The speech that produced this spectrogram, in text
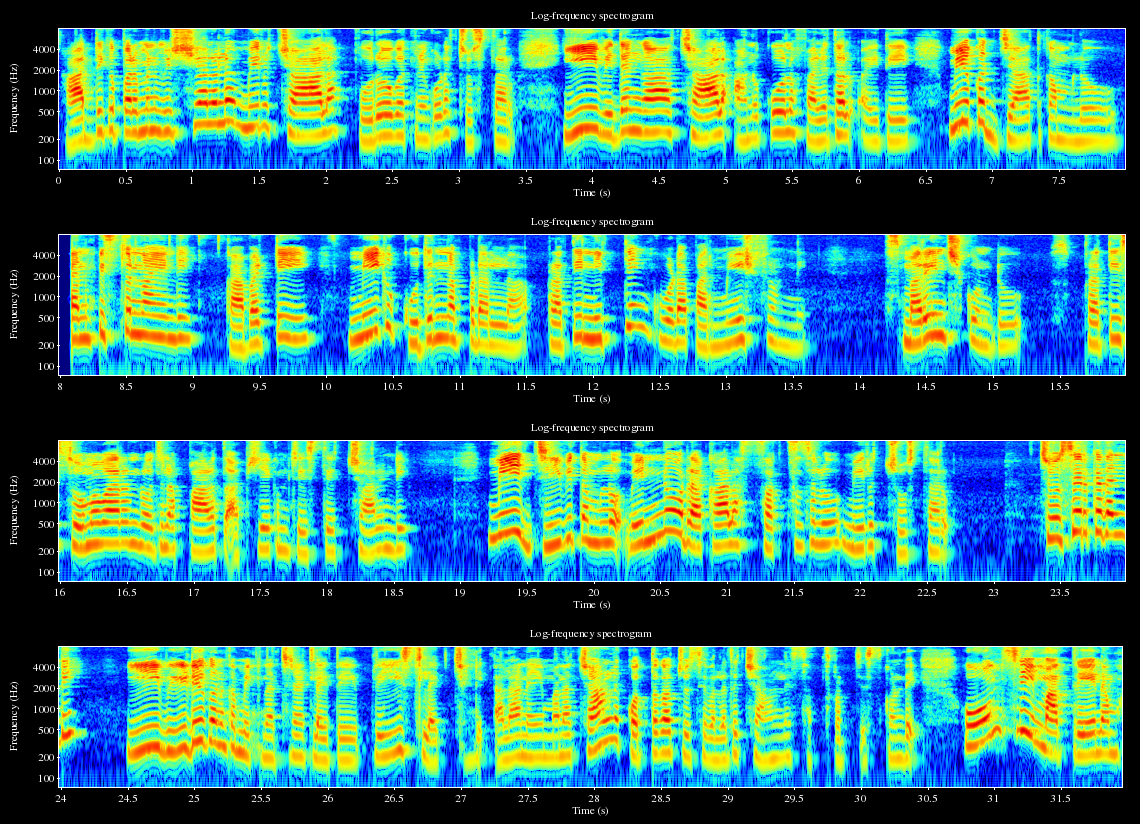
ఆర్థికపరమైన విషయాలలో మీరు చాలా పురోగతిని కూడా చూస్తారు. ఈ విధంగా చాలా అనుకూల ఫలితాలు అయితే మీ యొక్క జాతకంలో కనిపిస్తున్నాయండి. కాబట్టి మీకు కుదిరినప్పుడల్లా ప్రతి నిత్యం కూడా పరమేశ్వరుణ్ణి స్మరించుకుంటూ ప్రతి సోమవారం రోజున పాలతో అభిషేకం చేస్తే చాలండి. మీ జీవితంలో ఎన్నో రకాల సక్సెస్లు మీరు చూస్తారు. చూశారు కదండి? ఈ వీడియో కనుక మీకు నచ్చినట్లయితే ప్లీజ్ లైక్ చేయండి. అలానే మన ఛానల్ కొత్తగా చూసే వాళ్ళైతే ఛానల్ని సబ్స్క్రైబ్ చేసుకోండి. ఓం శ్రీ మాత్రే నమ.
